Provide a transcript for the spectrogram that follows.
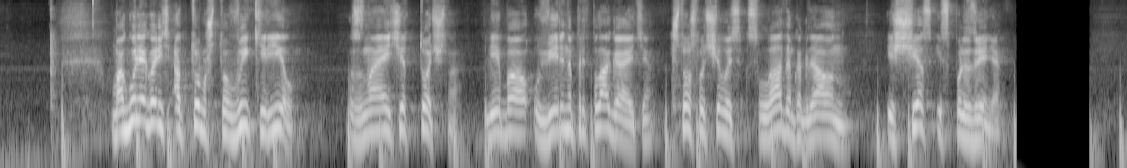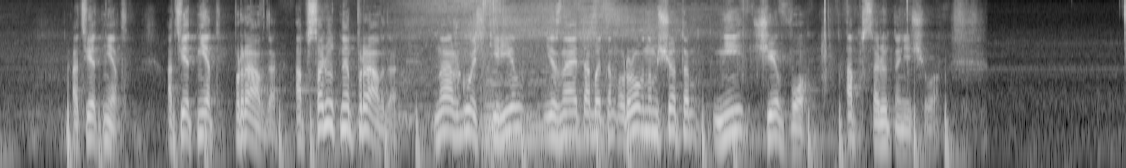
Могу ли я говорить о том что вы кирилл знаете точно либо уверенно предполагаете, что случилось с Владом, когда он исчез из поля зрения? Ответ нет. Ответ нет, правда. Абсолютная правда. Наш гость Кирилл не знает об этом ровным счетом ничего. Абсолютно ничего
